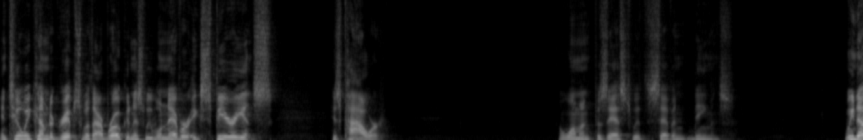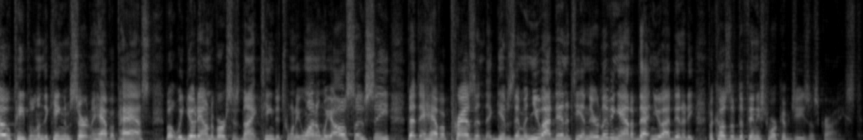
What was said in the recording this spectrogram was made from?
Until we come to grips with our brokenness, we will never experience his power. A woman possessed with seven demons. We know people in the kingdom certainly have a past, but we go down to verses 19 to 21 and we also see that they have a present that gives them a new identity and they're living out of that new identity because of the finished work of Jesus Christ.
